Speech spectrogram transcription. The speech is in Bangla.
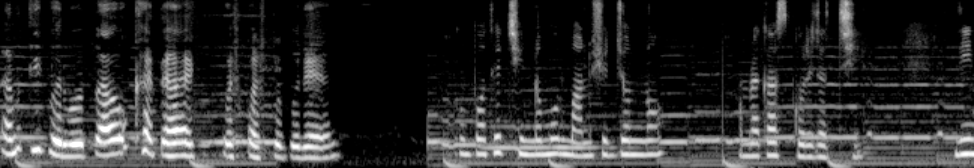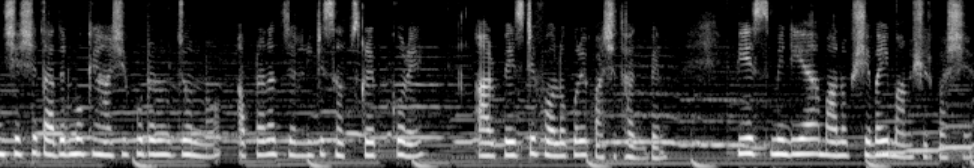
আমি কি করব? তাও খেতে হয় কষ্ট করে। পথের ছিন্নমূল মানুষের জন্য আমরা কাজ করে যাচ্ছি। দিন শেষে তাদের মুখে হাসি ফোটানোর জন্য আপনারা চ্যানেলটি সাবস্ক্রাইব করে আর পেজটি ফলো করে পাশে থাকবেন। পিএস মিডিয়া মানব সেবাই মানুষের পাশে।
